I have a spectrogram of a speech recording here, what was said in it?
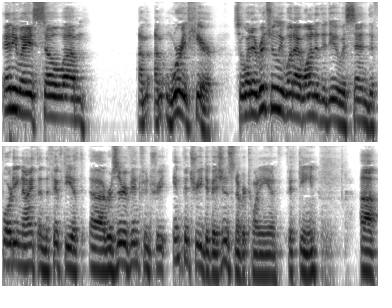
Anyway, so um, I'm, I'm worried here. So what originally what I wanted to do is send the 49th and the 50th uh, Reserve Infantry Infantry Divisions, number 20 and 15, uh,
